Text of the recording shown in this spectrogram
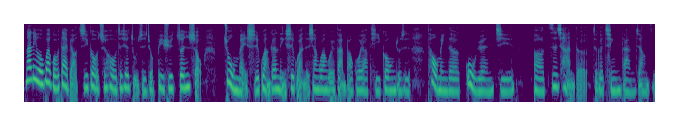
那列为外国代表机构之后，这些组织就必须遵守。驻美使馆跟领事馆的相关规范，包括要提供就是透明的雇员及呃资产的这个清单，这样子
